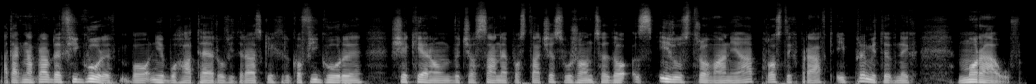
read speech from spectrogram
a tak naprawdę figury, bo nie bohaterów literackich, tylko figury siekierą wyciosane postacie służące do zilustrowania prostych prawd i prymitywnych morałów.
